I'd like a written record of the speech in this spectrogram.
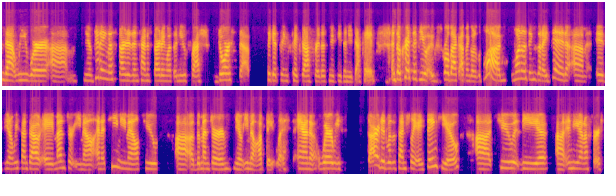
that we were, um, you know, getting this started and kind of starting with a new, fresh doorstep to get things kicked off for this new season, new decade. And so, Chris, if you scroll back up and go to the blog, one of the things that I did um, is, you know, we sent out a mentor email and a team email to uh, the mentor, you know, email update list. And where we started was essentially a thank you uh, to the uh, Indiana First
